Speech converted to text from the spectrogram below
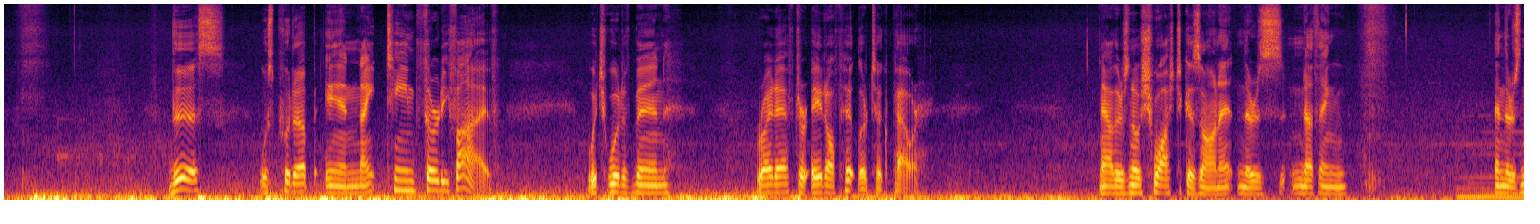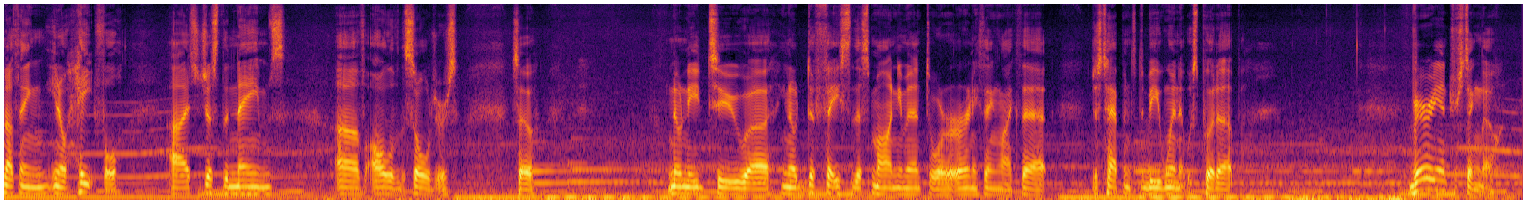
This was put up in 1935 which would have been right after Adolf Hitler took power. Now there's no swastikas on it, and there's nothing, and there's nothing you know hateful. Uh, it's just the names of all of the soldiers. So no need to uh, you know deface this monument or, or anything like that. Just happens to be when it was put up. Very interesting though.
